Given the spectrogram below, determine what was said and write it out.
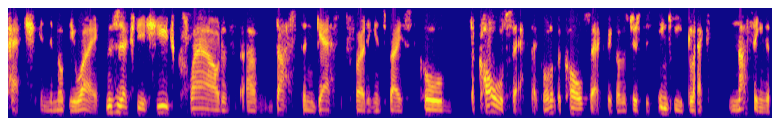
patch in the Milky Way. This is actually a huge cloud of, of dust and gas that's floating in space called the coal sack. They call it the coal sack because it's just this inky black nothing that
